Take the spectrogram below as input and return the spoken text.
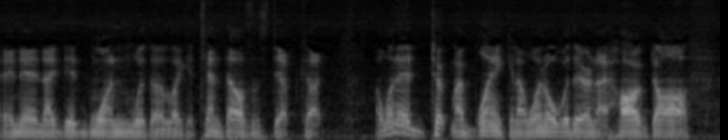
and then I did one with a like a 10 thousandths depth cut. I went ahead and took my blank and I went over there and I hogged off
